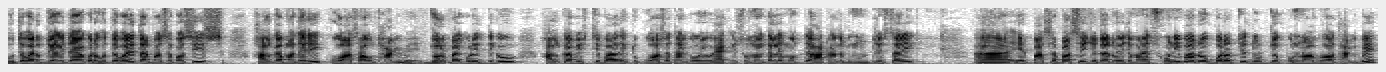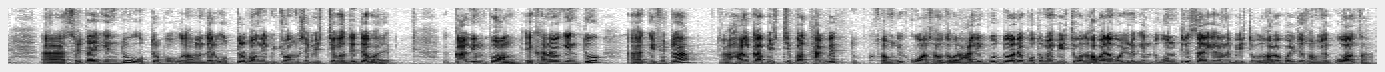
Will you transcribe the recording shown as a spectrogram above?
হতে পারে দু এক জায়গা করে হতে পারে। তার পাশাপাশি হালকা মাঝারি কুয়াশাও থাকবে। জলপাইগুড়ির দিকেও হালকা বৃষ্টিপাত, একটু কুয়াশা থাকবে। ওই একই সময়কালের মধ্যে আঠাশ এবং উনত্রিশ তারিখ। এর পাশাপাশি যেটা রয়েছে মানে শনিবার, রোববার হচ্ছে দুর্যোগপূর্ণ আবহাওয়া থাকবে। সেটাই কিন্তু উত্তর আমাদের উত্তরবঙ্গে কিছু অংশে বৃষ্টিপাত দিতে পারে। কালিম্পং, এখানেও কিন্তু কিছুটা হালকা বৃষ্টিপাত থাকবে সঙ্গে কুয়াশা হতে পারে। আলিপুরদুয়ারে প্রথমে বৃষ্টিপাত হবে না বলছিল, কিন্তু উনত্রিশ তারিখ এখানে বৃষ্টিপাত হবে বলছে, সঙ্গে কুয়াশা।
